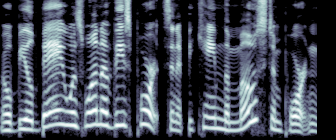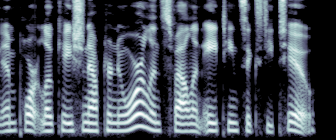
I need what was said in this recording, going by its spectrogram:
Mobile Bay was one of these ports and it became the most important import location after New Orleans fell in 1862.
